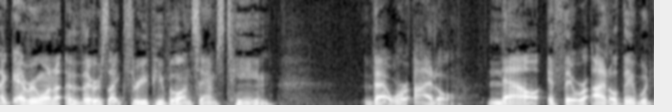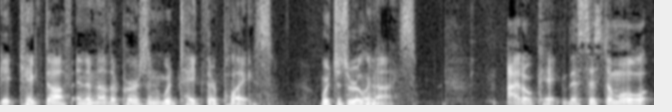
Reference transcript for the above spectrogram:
like everyone, uh, there was like three people on Sam's team that were idle. Now, if they were idle, they would get kicked off and another person would take their place, which is really nice. Idle kick. The system will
